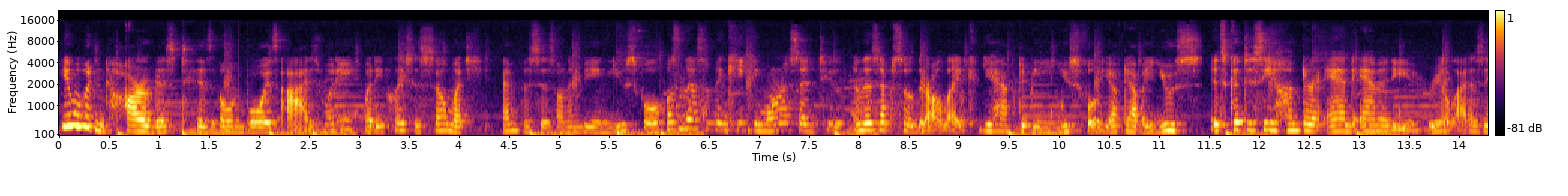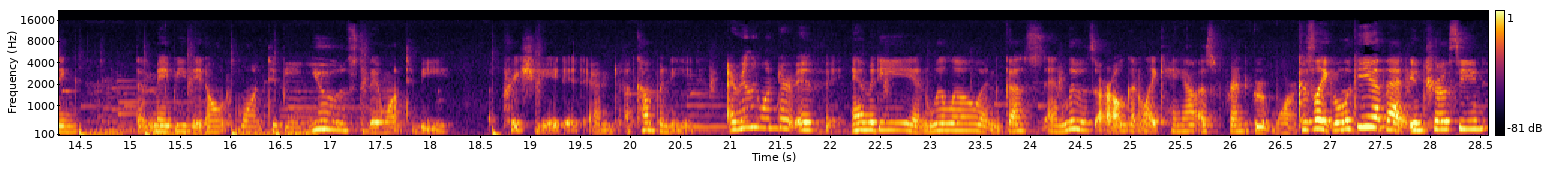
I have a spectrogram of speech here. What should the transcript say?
He wouldn't harvest his own boy's eyes, would he? But he places so much emphasis on him being useful. Wasn't that something Kikimora said too? In this episode, they're all like, you have to be useful, you have to have a use. It's good to see Hunter and Amity realizing that maybe they don't want to be used, they want to be appreciated and accompanied. I really wonder if Amity and Willow and Gus and Luz are all gonna like hang out as a friend group more. Cause like looking at that intro scene,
